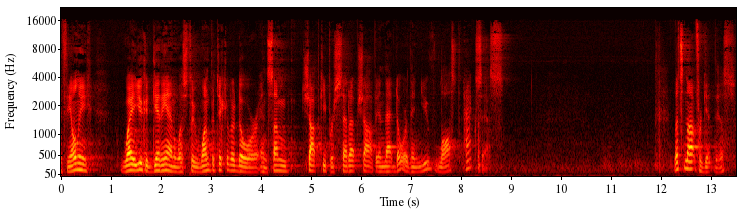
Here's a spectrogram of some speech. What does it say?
If the only way you could get in was through one particular door and some shopkeeper set up shop in that door, then you've lost access. Let's not forget this.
